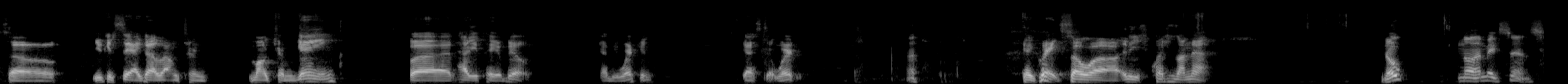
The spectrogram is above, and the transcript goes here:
so you can say I got a long-term long-term gain, but how do you pay your bills? Gotta be working. Gotta still work. okay, great. So, uh, any questions on that? Nope. No, that makes sense.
